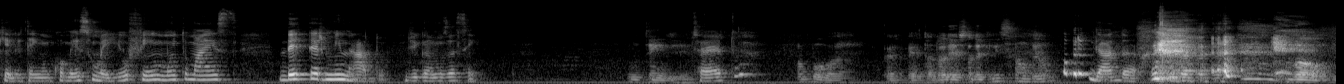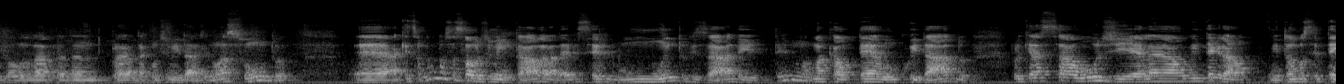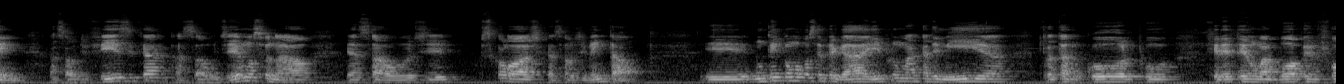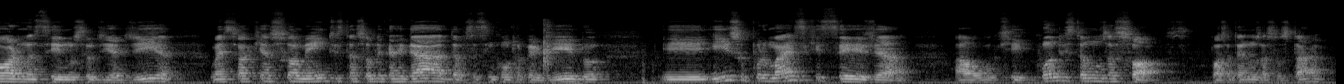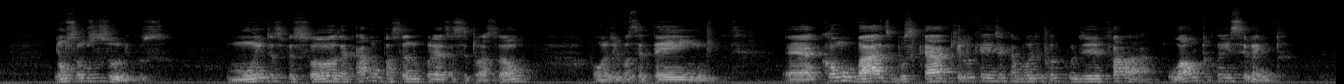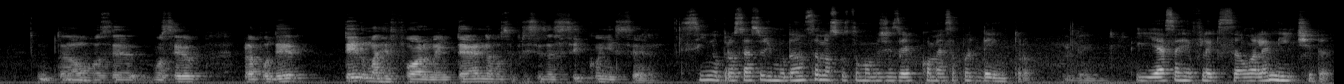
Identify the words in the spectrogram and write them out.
que ele tem um começo, meio e um fim muito mais determinado, digamos assim. Entendi. Certo? Oh, boa. Perfeito. Adorei a sua definição, viu? Obrigada. Bom, vamos lá para dar, dar continuidade no assunto. É, a questão da nossa saúde mental, ela deve ser muito visada e ter uma, uma cautela, um cuidado, porque a saúde, ela é algo integral. Então você tem a saúde física, a saúde emocional e a saúde psicológica, a saúde mental. E não tem como você pegar e ir para uma academia, tratar do corpo, querer ter uma boa performance no seu dia a dia, mas só que a sua mente está sobrecarregada, você se encontra perdido. E isso, por mais que seja algo que, quando estamos a sós, possa até nos assustar, não somos os únicos. Muitas pessoas acabam passando por essa situação, onde você tem é, como base buscar aquilo que a gente acabou de, de falar, o autoconhecimento. Então, uhum. você, você para poder ter uma reforma interna, você precisa se conhecer. Sim, o processo de mudança nós costumamos dizer que começa por dentro. Por dentro. E essa reflexão ela é nítida,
